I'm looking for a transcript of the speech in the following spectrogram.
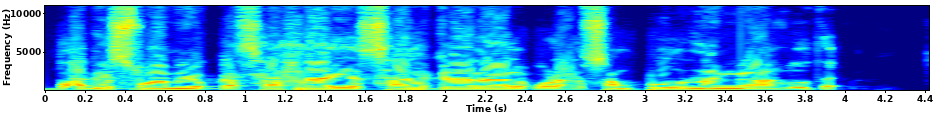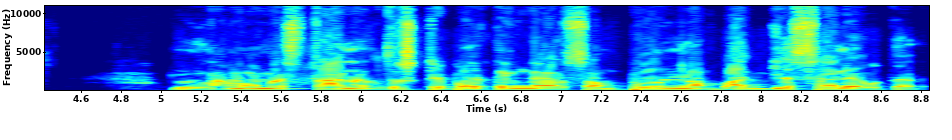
భాగస్వామి యొక్క సహాయ సహకారాలు కూడా సంపూర్ణంగా అందుతాయి. నవమ స్థాన దృష్టి ఫలితంగా సంపూర్ణ భాగ్యశాలి అవుతాడు.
